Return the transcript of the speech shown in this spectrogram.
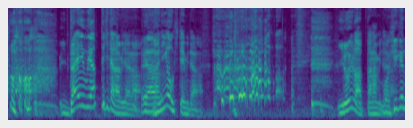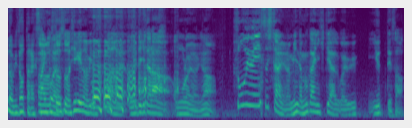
だいぶやってきたな、みたいな。いや何が起きてみたいな。いろいろあったな、みたいな。もう髭伸びとったら最高やあそうそう、髭伸びてすっぱだかで降りてきたら、おもろいのにな。そういう演出したらいいな。みんな迎えに来てや、とか言ってさ。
